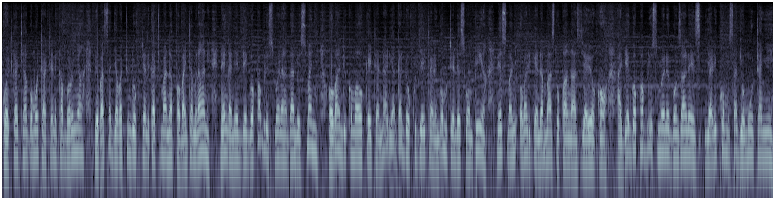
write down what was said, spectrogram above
kwotika Thiago Motta atendeka Bologna be basajja abatunda okutendeka timu anafu aba Inter Milan naye nga ne Diego Pablo Simeone agambye simanyi oba ndikomawo Keita nali agadde okujja Italy ng'omutendesi w'omupiira naye simanyi oba ligenda maaso okwanga nzijayoko Diego Pablo Simeone Gonzalez yaliko omusajja omuutanyi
